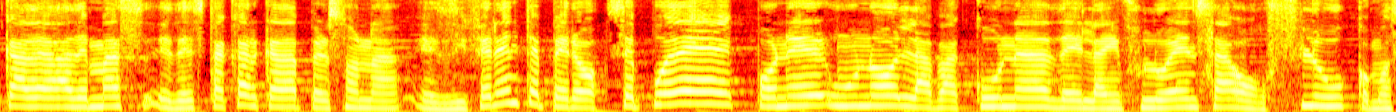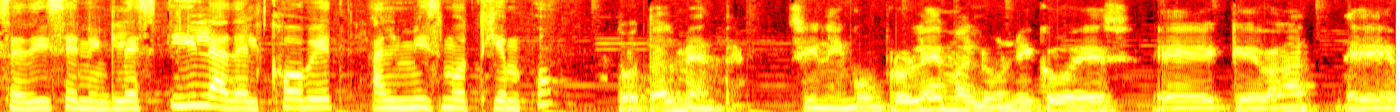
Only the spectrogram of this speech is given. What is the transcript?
cada, además eh, destacar, cada persona es diferente, pero se puede poner uno la vacuna de la influenza o flu, como se dice en inglés, y la del COVID al mismo tiempo? Totalmente sin ningún problema. Lo único es eh, que van a, eh,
